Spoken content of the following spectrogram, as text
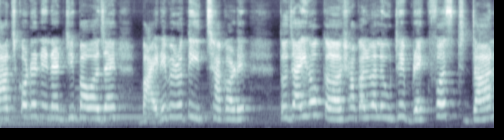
কাজ করার এনার্জি পাওয়া যায়, বাইরে বেরোতে ইচ্ছা করে। তো যাই হোক সকালবেলা উঠে ব্রেকফাস্ট ডান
